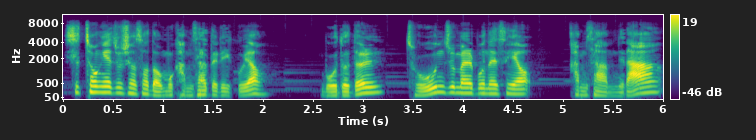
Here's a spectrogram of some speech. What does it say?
시청해주셔서 너무 감사드리고요. 모두들 좋은 주말 보내세요. 감사합니다.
